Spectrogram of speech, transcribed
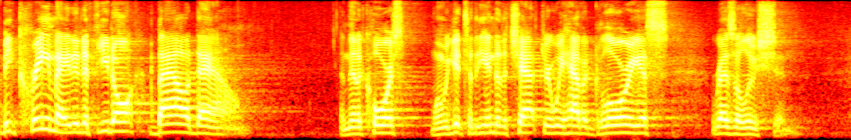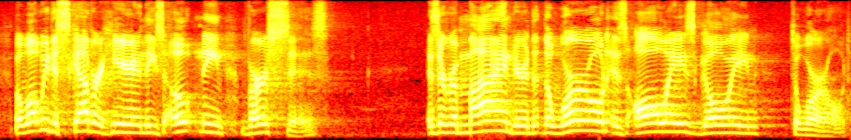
be cremated if you don't bow down. And then, of course, when we get to the end of the chapter, we have a glorious resolution. But what we discover here in these opening verses is a reminder that the world is always going to world.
